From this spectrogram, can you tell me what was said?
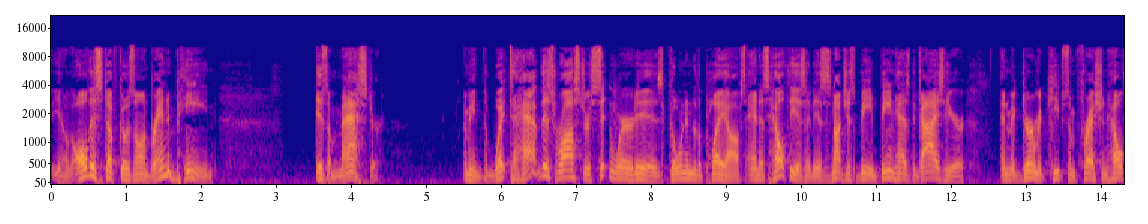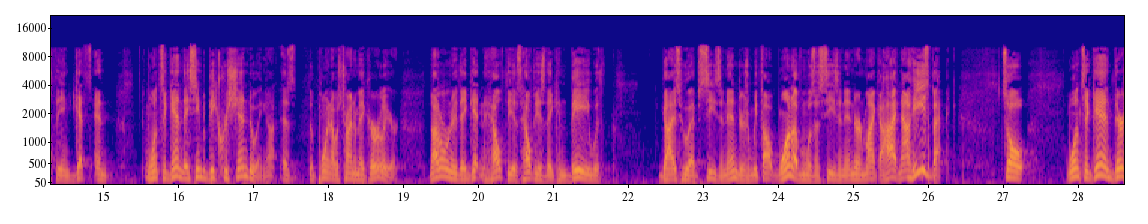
you know all this stuff goes on. Brandon Beane is a master. I mean, the way to have this roster sitting where it is, going into the playoffs, and as healthy as it is, it's not just Beane. Beane has the guys here, and McDermott keeps them fresh and healthy, and gets. And once again, they seem to be crescendoing. uh, As the point I was trying to make earlier, not only are they getting healthy, as healthy as they can be with guys who have season enders, and we thought one of them was a season ender, and Micah Hyde. Now he's back. So once again, they're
